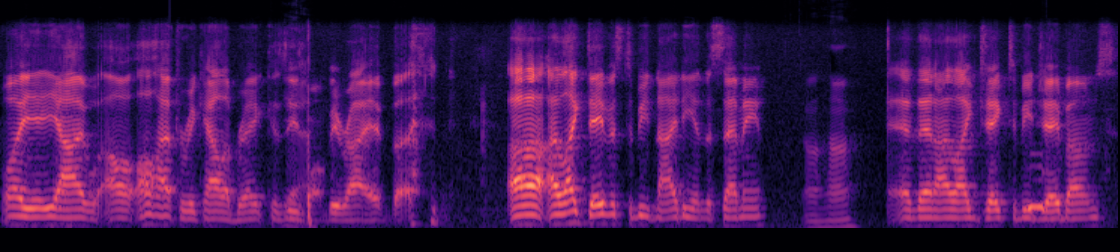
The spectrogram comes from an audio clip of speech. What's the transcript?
Well, yeah, yeah I, will I'll have to recalibrate because these won't be right. But uh, I like Davis to beat 90 in the semi. Uh huh. And then I like Jake to beat J Bones.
